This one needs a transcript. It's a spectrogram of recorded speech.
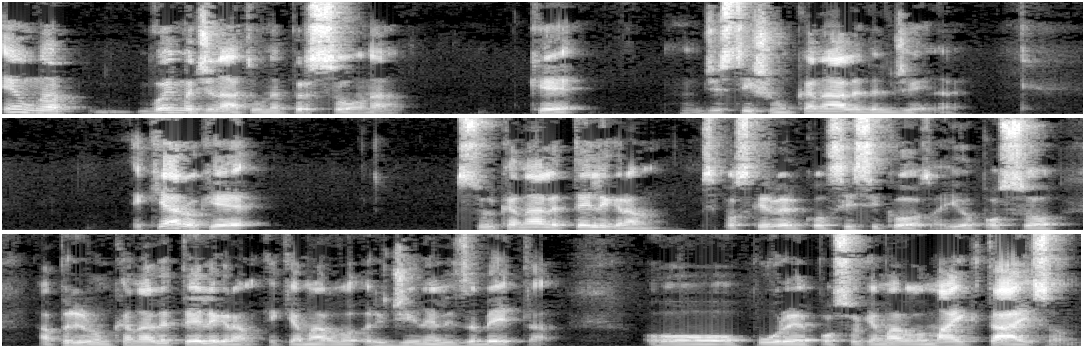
È una, voi immaginate una persona che gestisce un canale del genere. È chiaro che sul canale Telegram si può scrivere qualsiasi cosa. Io posso aprire un canale Telegram e chiamarlo Regina Elisabetta, oppure posso chiamarlo Mike Tyson,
